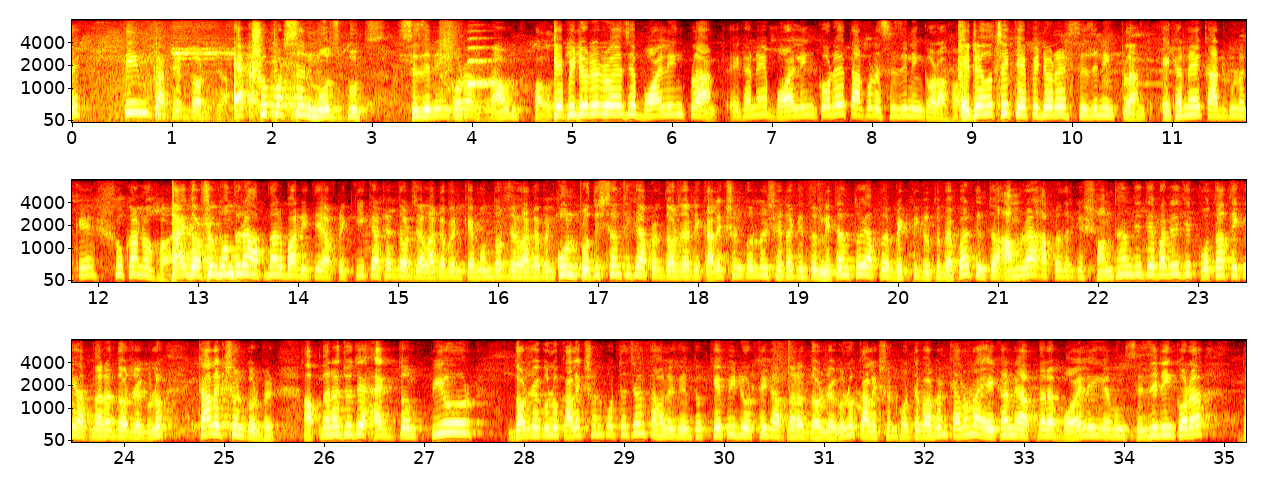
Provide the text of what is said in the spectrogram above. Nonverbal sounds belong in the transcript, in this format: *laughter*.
তিন কাঠের দরজা। একশো পার্সেন্ট মজবুত। সিজনিং করা রাউন্ড পাল কেপিডোরের রয়েছে বয়লিং প্লান্ট এখানে বয়লিং করে তারপরে সিজনিং করা হয়। এটা হচ্ছে কেপিডোরের সিজনিং প্লান্ট এখানে কাঠগুলোকে শুকানো হয়। তাই দর্শক বন্ধুরা আপনার বাড়িতে আপনি কি কাঠের দরজা লাগাবেন কেমন দরজা লাগাবেন কোন প্রতিষ্ঠান থেকে আপনার দরজাটি কালেকশন করবেন সেটা কিন্তু নিতান্তই আপনার ব্যক্তিগত ব্যাপার। কিন্তু আমরা আপনাদেরকে সন্ধান দিতে পারি যে কোথা থেকে আপনারা দরজাগুলো কালেকশন করবেন। আপনারা যদি একদম পিওর দরজাগুলো কালেকশন করতে চান তাহলে কিন্তু কেপি ডোর থেকে আপনারা দরজাগুলো কালেকশন করতে পারবেন। কেননা এখানে আপনারা বয়েলিং এবং সিজনিং করা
